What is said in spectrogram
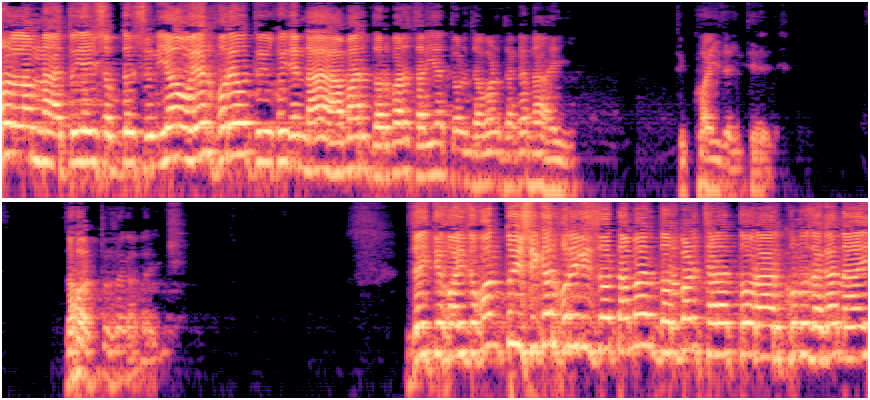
করলাম না, তুই এই শব্দ শুনিয়াও এর পরেও তুই কইলে, না, আমার দরবার ছাড়িয়া তোর যাওয়ার জায়গা নাই। তুই খোয়াই যাইতে। যাওয়ার তো জায়গা নাই। যাইতে হয়, যখন তুই স্বীকার আমার দরবার ছাড়া তোর আর কোনো জায়গা নাই।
